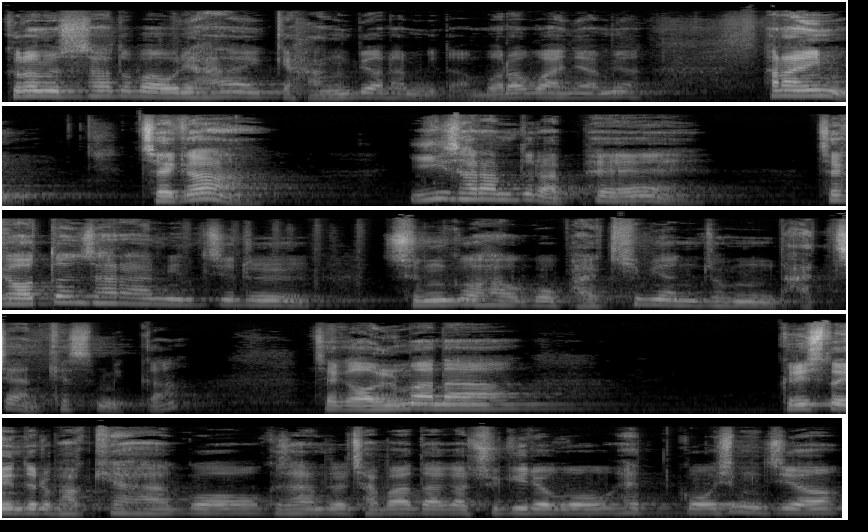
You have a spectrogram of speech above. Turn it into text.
그러면서 사도 바울이 하나님께 항변합니다. 뭐라고 하냐면 하나님 제가 이 사람들 앞에 제가 어떤 사람인지를 증거하고 밝히면 좀 낫지 않겠습니까? 제가 얼마나 그리스도인들을 박해하고 그 사람들을 잡아다가 죽이려고 했고 심지어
